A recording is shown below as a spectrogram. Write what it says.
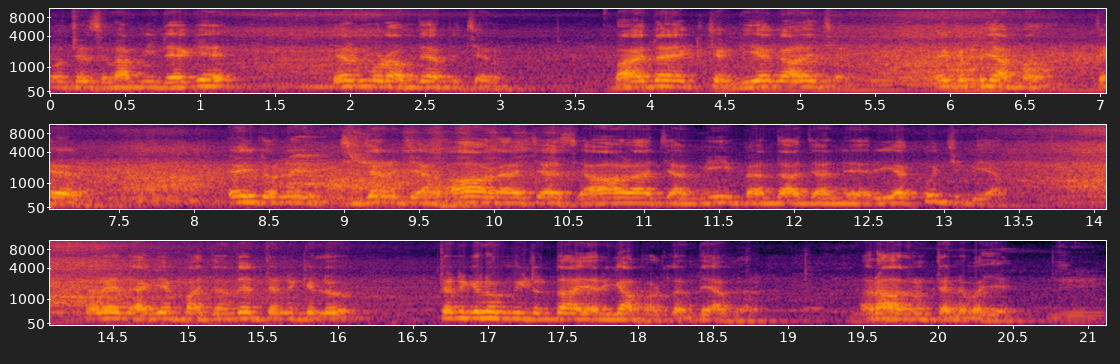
ਉੱਥੇ ਸਲਾਮੀ ਦੇ ਕੇ ਫਿਰ ਮੁੜ ਆਉਂਦੇ ਆ ਪਿੱਛੇ ਨੂੰ। ਬਾਅਦ ਇੱਕ ਚੰਗੀ ਆ ਗਾਲੇ 'ਚ ਇੱਕ ਪਜਾਮਾ ਤੇਲ ਇਹ ਦੋਨੇ ਚੀਜ਼ਾਂ ਚਾਹੇ ਹਾੜ ਹੈ ਚਾਹੇ ਸਿਆਲ ਹੈ ਚਾਹੇ ਮੀਂਹ ਪੈਂਦਾ ਚਾਹੇ ਹਨੇਰੀ ਹੈ ਕੁਝ ਵੀ ਆ। ਕਰੇ ਲੈ ਕੇ ਭੱਜ ਜਾਂਦੇ 3 ਕਿਲੋ 3 ਕਿਲੋਮੀਟਰ ਦਾ ਏਰੀਆ ਫੜ ਲੈਂਦੇ ਆ ਫਿਰ ਰਾਤ ਨੂੰ 3 ਵਜੇ। ਜੀ।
